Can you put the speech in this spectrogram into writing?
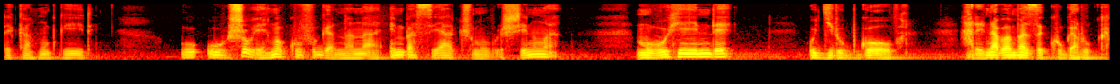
Reka nkubwire. Ushoboye nko kuvugana na embasi yacu mu bushinwa mu buhinde ugira ubwoba. Hari n'abamaze kugaruka.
